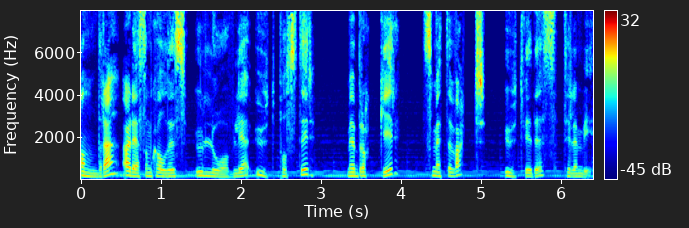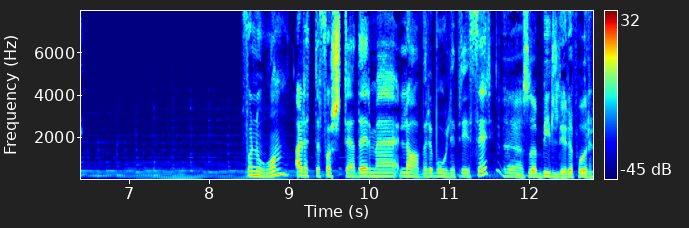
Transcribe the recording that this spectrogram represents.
Andre er det som kalles ulovlige utposter, med brakker som etter hvert utvides til en by. For noen er dette forsteder med lavere boligpriser. Eh, så det er billigere for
